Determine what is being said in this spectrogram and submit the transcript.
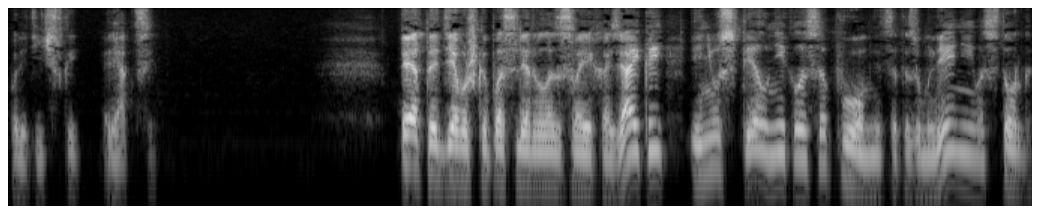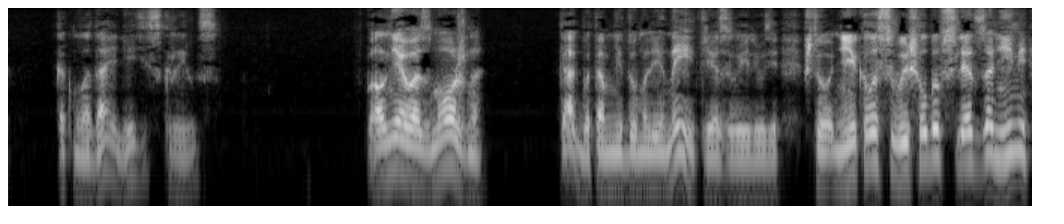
политической реакции. Эта девушка последовала за своей хозяйкой, и не успел Николас опомниться от изумления и восторга, как молодая леди скрылась. Вполне возможно, как бы там ни думали иные трезвые люди, что Николас вышел бы вслед за ними,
